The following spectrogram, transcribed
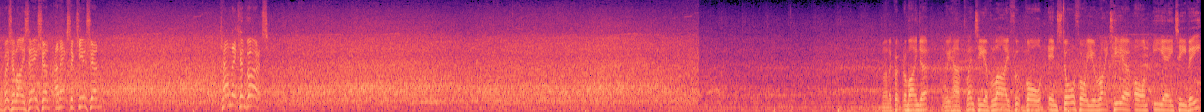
Good visualisation and execution. Can they convert? Well, a quick reminder, we have plenty of live football in store for you right here on EA TV.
